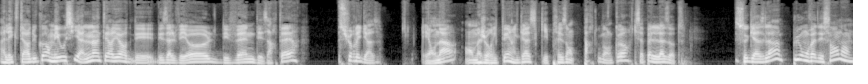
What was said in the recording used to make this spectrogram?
à l'extérieur du corps, mais aussi à l'intérieur des, alvéoles, des veines, des artères, sur les gaz. Et on a en majorité un gaz qui est présent partout dans le corps, qui s'appelle l'azote. Ce gaz-là, plus on va descendre,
